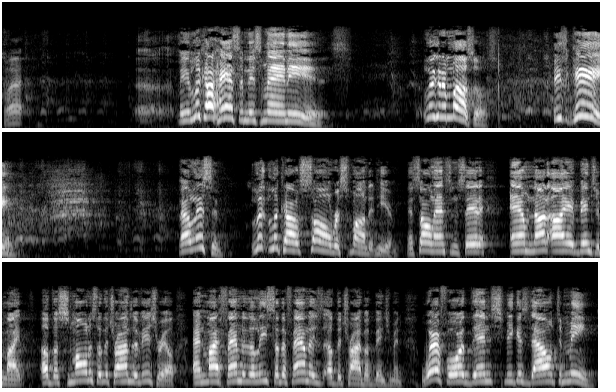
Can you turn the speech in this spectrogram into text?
What? Uh, I mean, look how handsome this man is. Look at the muscles. He's a king. Now listen, look, look how Saul responded here. And Saul answered and said, Am not I a Benjamite of the smallest of the tribes of Israel, and my family the least of the families of the tribe of Benjamin? Wherefore then speakest thou to me?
